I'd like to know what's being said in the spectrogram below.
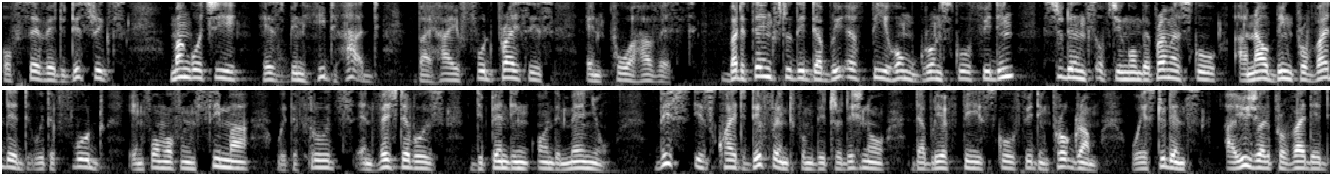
of surveyed districts. Mangochi has been hit hard by high food prices and poor harvest. But thanks to the WFP homegrown school feeding, students of Chingombe Primary School are now being provided with food in form of nsima with fruits and vegetables depending on the menu. This is quite different from the traditional WFP school feeding program where students are usually provided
